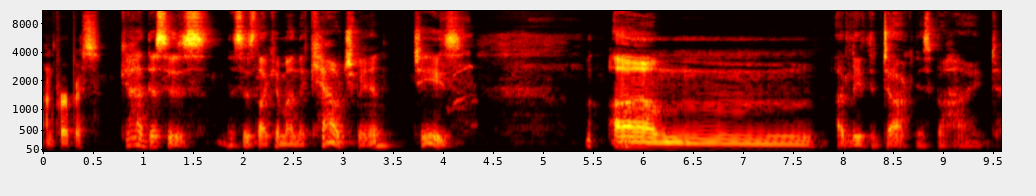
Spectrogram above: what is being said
on purpose? God, this is this is like I'm on the couch, man. Jeez. Um, I'd leave the darkness behind.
